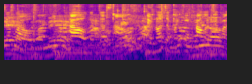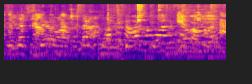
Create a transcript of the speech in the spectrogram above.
เจ้าบ่าวกินข้าวกับเจ้าสาวเดี๋ยวน้องจะมากินข้าวกับเจ้าบ่าวกับเจ้าสาวกันค่ะเกมของเบอค่ะ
